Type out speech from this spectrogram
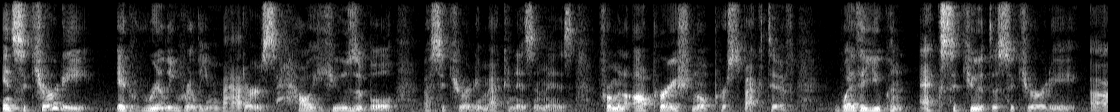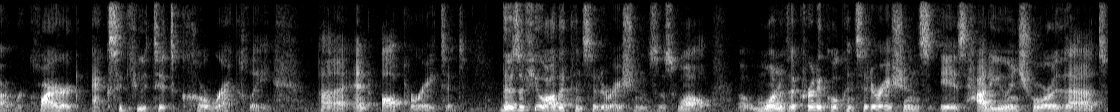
in security, it really, really matters how usable a security mechanism is. From an operational perspective, whether you can execute the security uh, required, execute it correctly, uh, and operate it. There's a few other considerations as well. Uh, one of the critical considerations is how do you ensure that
